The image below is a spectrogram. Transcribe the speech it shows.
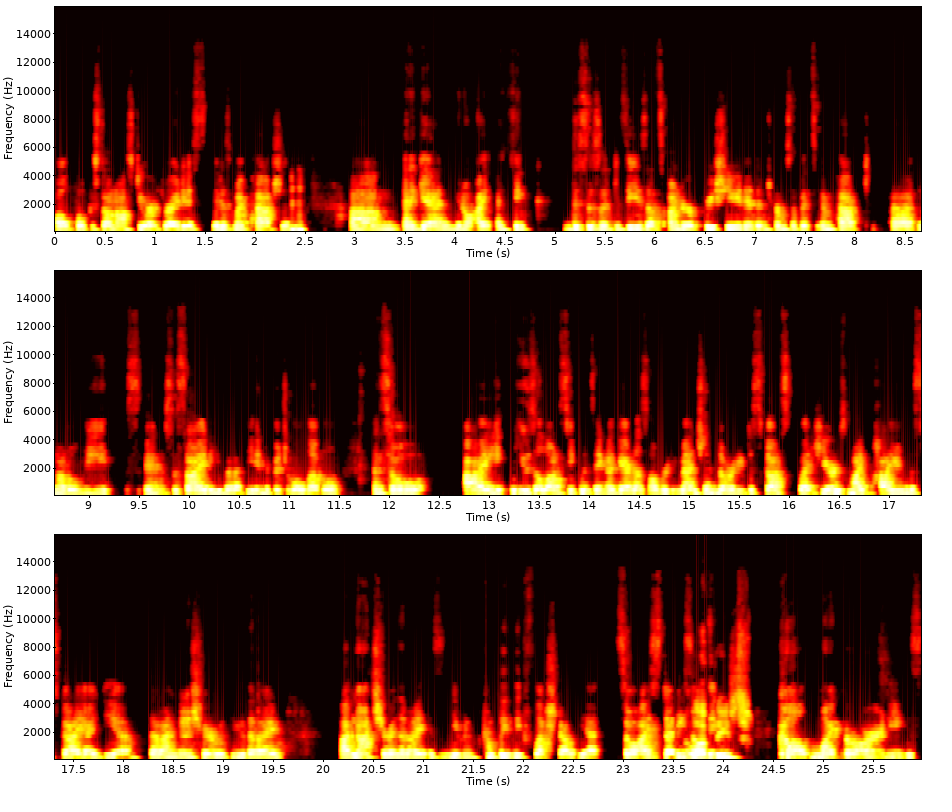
all focused on osteoarthritis. It is my passion. Mm-hmm. Um, and again, you know, I, I, think this is a disease that's underappreciated in terms of its impact, uh, not only in society, but at the individual level. And so I use a lot of sequencing, again, as already mentioned, already discussed. But here's my pie in the sky idea that I'm going to share with you that I, I'm not sure that I is even completely fleshed out yet. So I study something called microRNAs.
